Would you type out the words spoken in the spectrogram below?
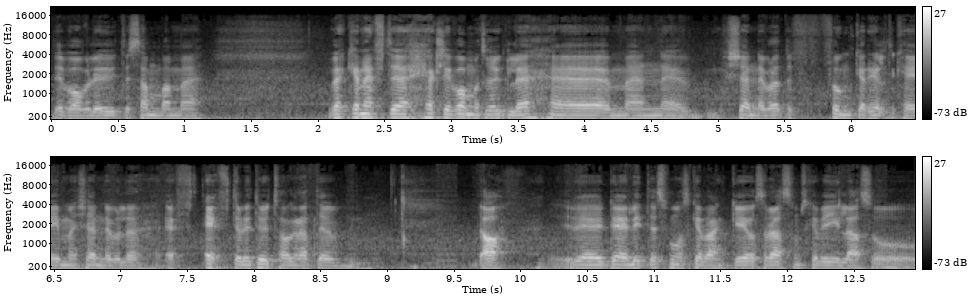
Det var väl lite i samband med veckan efter jag klev av mot Rögle. eh, Men eh, kände väl att det funkade helt okej, men kände väl efter, efter lite uttagen att det Ja, det, det är lite småskavanker och sådär som ska vilas och,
